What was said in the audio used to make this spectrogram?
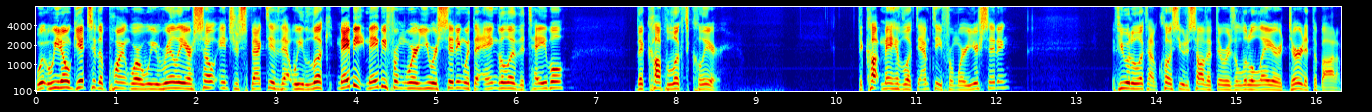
We, we don't get to the point where we really are so introspective that we look, maybe, maybe from where you were sitting with the angle of the table, the cup looked clear. The cup may have looked empty from where you're sitting. If you would have looked up close, you would have saw that there was a little layer of dirt at the bottom.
